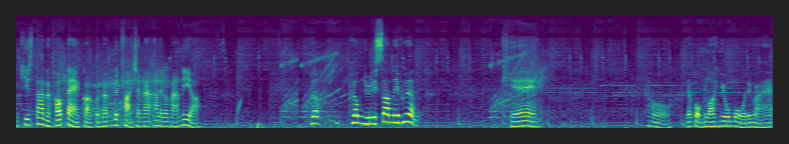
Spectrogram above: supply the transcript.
ำคริสตันของเขาแตกก่อนคนนั้นเป็นฝ่ายชนะอะไรประมาณนี้เหรอเพิ่มเพิ่มยูนิซันให้เพื่อนโอเคโอ้โหเดี๋ยวผมรอฮิวหมูดีกว่าฮะ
